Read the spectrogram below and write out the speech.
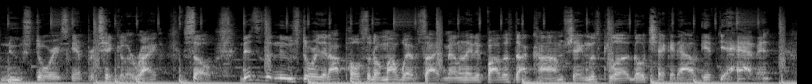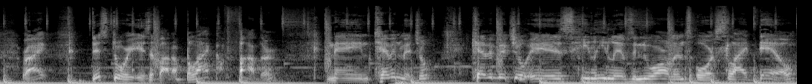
news stories in particular, right? So, this is a news story that I posted on my website, melanatedfathers.com. Shameless plug. Go check it out if you haven't, right? This story is about a black father named Kevin Mitchell. Kevin Mitchell is he, he lives in New Orleans or Slidell,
